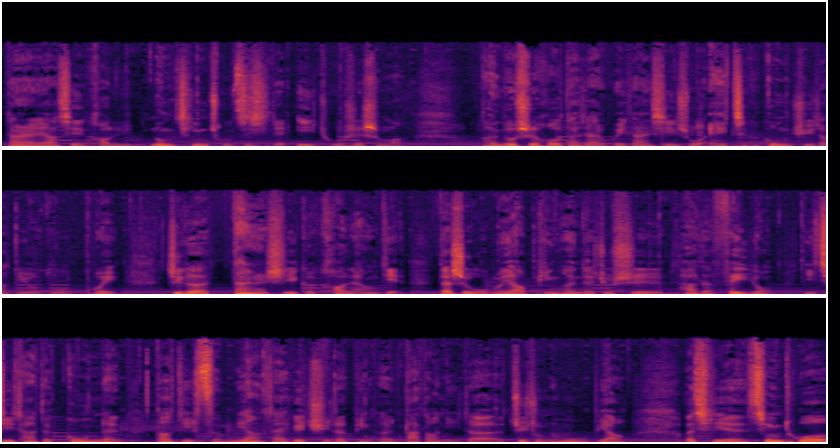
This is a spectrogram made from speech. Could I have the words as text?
当然要先考虑弄清楚自己的意图是什么。很多时候，大家也会担心说：“哎，这个工具到底有多贵？”这个当然是一个考量点，但是我们要平衡的就是它的费用以及它的功能到底怎么样才可以取得平衡，达到你的最终的目标。而且，信托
